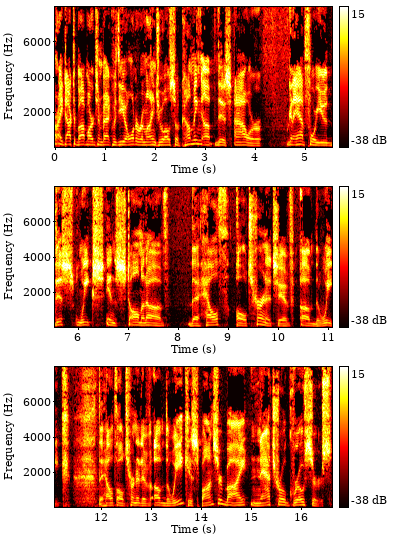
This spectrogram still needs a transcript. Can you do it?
All right, Dr. Bob Martin back with you. I want to remind you also coming up this hour, we're going to have for you this week's installment of the health alternative of the week. The health alternative of the week is sponsored by Natural Grocers.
